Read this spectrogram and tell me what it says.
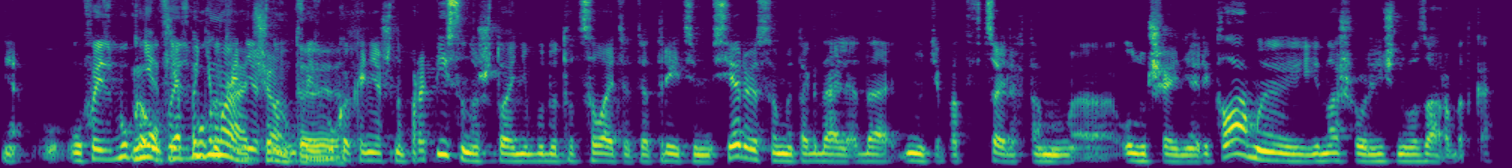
нет, у Фейсбука, Нет, у Фейсбука, понимаю, конечно, у Фейсбука, конечно, прописано, что они будут отсылать это третьим сервисам и так далее, да, ну, типа в целях там э, улучшения рекламы и нашего личного заработка.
